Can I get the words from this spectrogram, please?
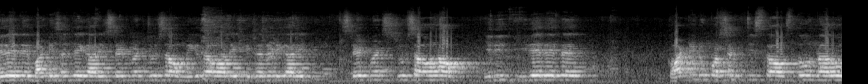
ఏదైతే బండి సంజయ్ గారి స్టేట్మెంట్ చూసాం మిగతా వాళ్ళకి కిషన్ రెడ్డి గారి స్టేట్మెంట్స్ చూసా ఉన్నాం ఇది ఇదేదైతే ఫార్టీ టూ పర్సెంట్ తీసుకువస్తూ ఉన్నారు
